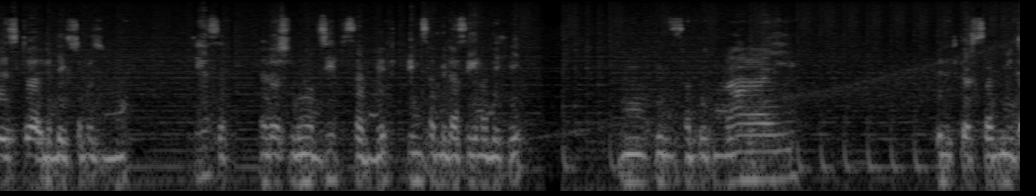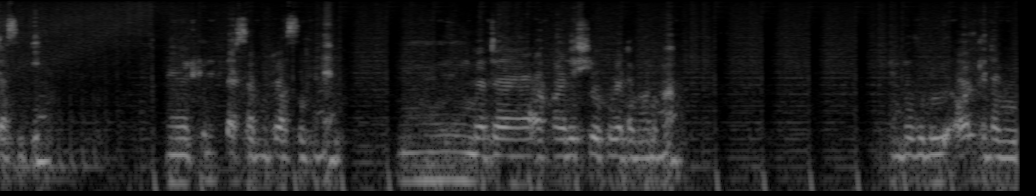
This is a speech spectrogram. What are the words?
বেসড এটা ডেস্কটপের জন্য। ঠিক আছে? এটা শুধুমাত্র জিপ সাবমিট পিন সাবমিট আছে কিনা দেখি। পিন সাবমিট নাই। ক্রেডিট কার্ড সাবমিট আছে কি? ক্রেডিট কার্ড সাবমিট আছে এখানে। এটা অফার রেশিও খুব একটা ভালো না। এটা যদি অল ক্যাটাগরি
